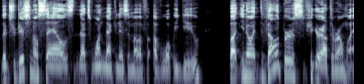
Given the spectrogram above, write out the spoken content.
the traditional sales that's one mechanism of, of what we do but you know what developers figure out their own way.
